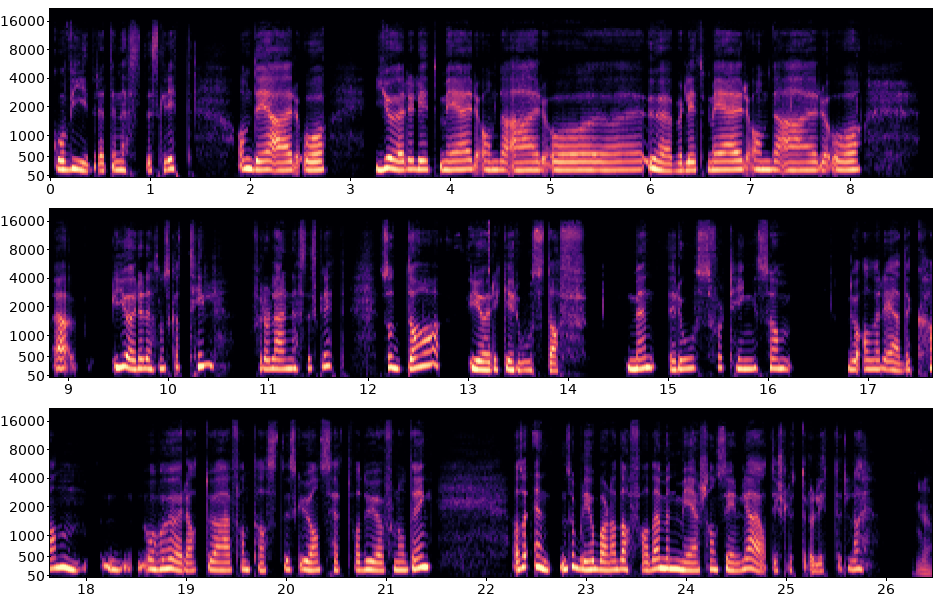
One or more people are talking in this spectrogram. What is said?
gå videre til neste skritt. Om det er å gjøre litt mer, om det er å øve litt mer, om det er å ja, gjøre det som skal til for å lære neste skritt. Så da gjør ikke ros daff, men ros for ting som du allerede kan, og høre at du er fantastisk uansett hva du gjør for noen ting. Altså Enten så blir jo barna daffa av det, men mer sannsynlig er jo at de slutter å lytte til deg. Ja.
